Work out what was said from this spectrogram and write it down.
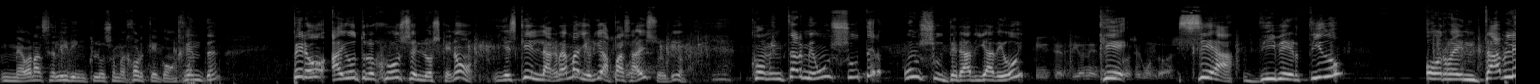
me van a salir incluso mejor que con gente. Pero hay otros juegos en los que no. Y es que en la gran mayoría pasa eso, tío. Comentarme un shooter, un shooter a día de hoy que 5 segundos. Sea divertido o rentable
